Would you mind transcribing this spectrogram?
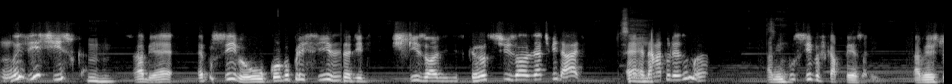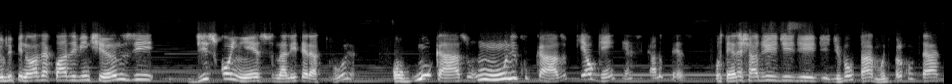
Não existe isso, cara, Uhum. sabe? É, é possível. O corpo precisa de X horas de descanso, X horas de atividade. Sim. É, é da natureza humana. Sabe? Sim. impossível ficar preso ali. Sabe? Eu estudo hipnose há quase 20 anos e desconheço na literatura algum caso, um único caso, que alguém tenha ficado preso. Ou tenha deixado de, de, de, de voltar, muito pelo contrário.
